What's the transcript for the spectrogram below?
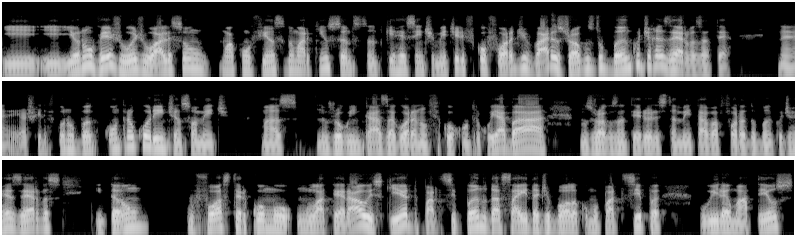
e, e, e, eu não vejo hoje o Alisson com a confiança do Marquinhos Santos, tanto que recentemente ele ficou fora de vários jogos do banco de reservas até. Né? Eu acho que ele ficou no banco contra o Corinthians somente. Mas no jogo em casa agora não ficou contra o Cuiabá, nos jogos anteriores também estava fora do banco de reservas, então o Foster como um lateral esquerdo, participando da saída de bola como participa o William Matheus,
